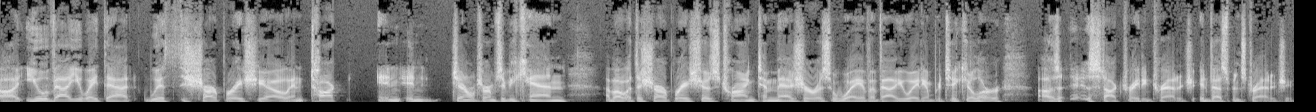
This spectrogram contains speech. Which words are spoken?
uh, you evaluate that with the Sharpe ratio and talk in, in general terms, if you can, about what the Sharpe ratio is trying to measure as a way of evaluating a particular uh, stock trading strategy, investment strategy.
